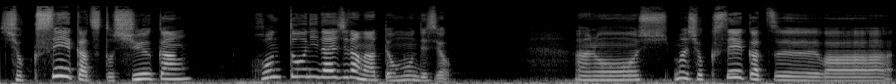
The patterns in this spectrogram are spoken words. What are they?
食生活と習慣、本当に大事だなって思うんですよ。あのまあ、食生活は、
